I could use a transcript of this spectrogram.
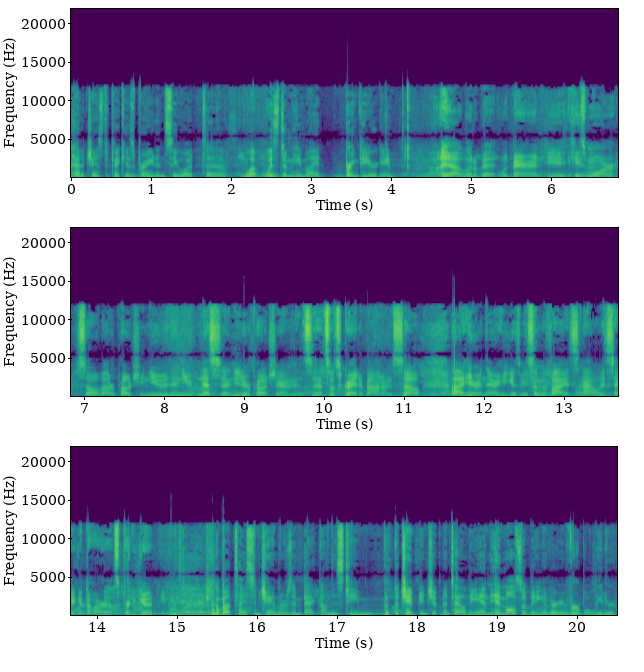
had a chance to pick his brain and see what uh, what wisdom he might bring to your game? Yeah, a little bit. With Baron, he he's more so about approaching you than you necessarily need to approach him. It's, that's what's great about him. So uh, here and there, he gives me some advice, and I always take it to heart. It's pretty good. Talk about Tyson Chandler's impact on this team with the championship mentality, and him also being a very verbal leader.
